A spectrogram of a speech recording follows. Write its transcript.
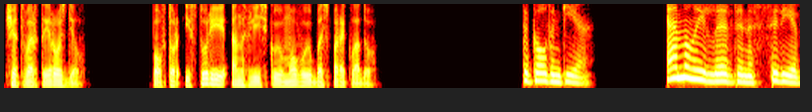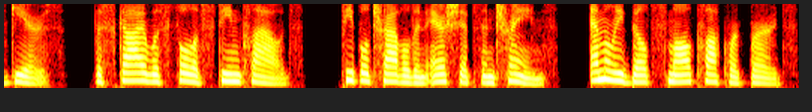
Четвертий розділ. Повтор історії англійською мовою без перекладу. The Golden Gear. Emily lived in a city of gears. The sky was full of steam clouds. People traveled in airships and trains. Emily built small clockwork birds.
